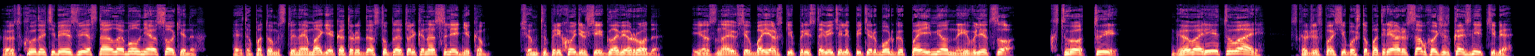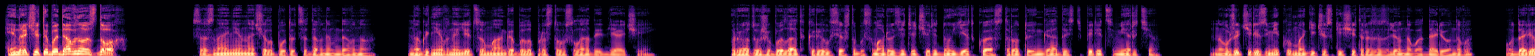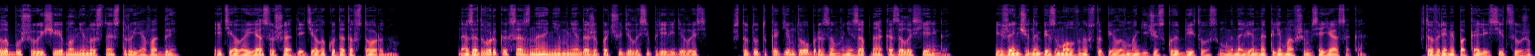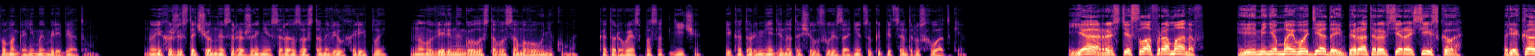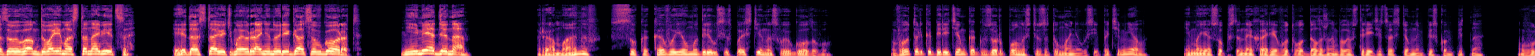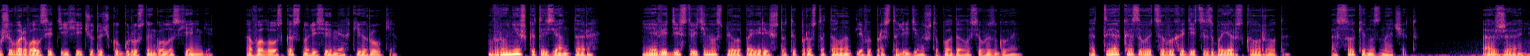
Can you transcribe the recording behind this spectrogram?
«Откуда тебе известна алая молния Сокиных? Это потомственная магия, которая доступна только наследникам. Кем ты приходишься и главе рода? Я знаю всех боярских представителей Петербурга поименно и в лицо. Кто ты? Говори, тварь! Скажи спасибо, что патриарх сам хочет казнить тебя, иначе ты бы давно сдох. Сознание начало путаться давным-давно, но гневное лицо мага было просто усладой для очей. Рот уже было открылся, чтобы сморозить очередную едкую остроту и гадость перед смертью, но уже через миг в магический щит разозленного одаренного ударила бушующая молниеносная струя воды, и тело Ясуши отлетело куда-то в сторону. На задворках сознания мне даже почудилось и привиделось, что тут каким-то образом внезапно оказалась Хельга, и женщина безмолвно вступила в магическую битву с мгновенно клемавшимся Ясока в то время пока лисицы уже помогали моим ребятам. Но их ожесточенное сражение сразу остановил хриплый, но уверенный голос того самого уникума, которого я спас от личи и который медленно тащил свою задницу к эпицентру схватки. «Я Ростислав Романов, именем моего деда, императора Всероссийского, приказываю вам двоим остановиться и доставить мою раненую регацию в город. Немедленно!» «Романов? Сука, кого я умудрился спасти на свою голову?» Вот только перед тем, как взор полностью затуманился и потемнел, и моя собственная Харя вот-вот должна была встретиться с темным песком пятна, в уши ворвался тихий, чуточку грустный голос Хельги, а волос коснулись ее мягкие руки. «Врунишка ты, Зиантар. Я ведь действительно успела поверить, что ты просто талантливый простолюдин, что подался в изгое. А ты, оказывается, выходец из боярского рода. А Сокин, значит. А жаль.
